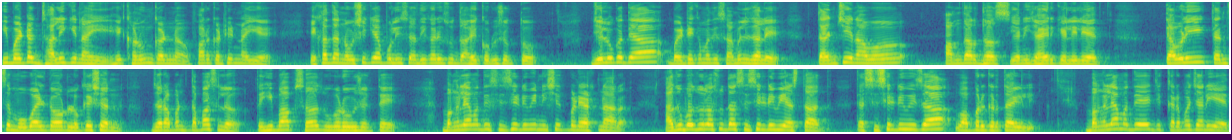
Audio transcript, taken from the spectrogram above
ही बैठक झाली की नाही हे खणून काढणं फार कठीण नाही आहे एखादा नवशिक्या पोलीस अधिकारीसुद्धा हे करू शकतो. जे लोक त्या बैठकीमध्ये सामील झाले त्यांची नावं आमदार धस यांनी जाहीर केलेली आहेत. त्यावेळी त्यांचं मोबाईल टॉवर लोकेशन जर आपण तपासलं तर ही बाब सहज उघड होऊ शकते. बंगल्यामध्ये सी सी टी व्ही निश्चितपणे असणार. आजूबाजूला सुद्धा सी सी टी व्ही असतात. त्या सी सी टी व्हीचा वापर करता येईल. बंगल्यामध्ये जे कर्मचारी आहेत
